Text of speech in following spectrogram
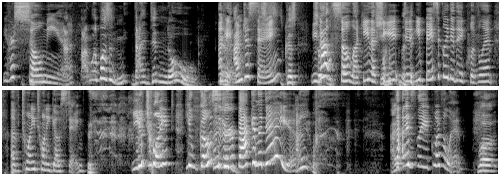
You are so mean. I, I wasn't. I didn't know. Okay, I'm just saying. because You got so lucky that she did it. You basically did the equivalent of 2020 ghosting. you 20 you ghosted her back in the day. I, I that is the equivalent. well,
